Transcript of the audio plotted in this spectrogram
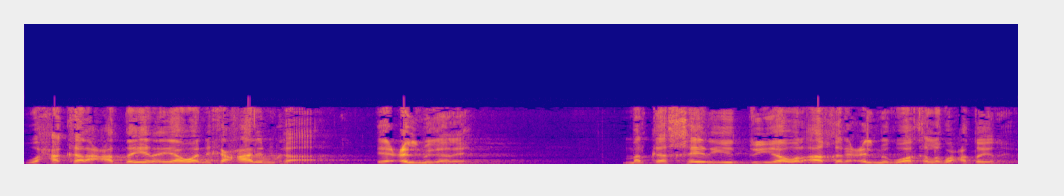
waxaa kala caddaynaya waa ninka caalimka ah ee cilmiga leh marka khayr iyo dunya walaakhira cilmigu waa ka lagu caddaynayo.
